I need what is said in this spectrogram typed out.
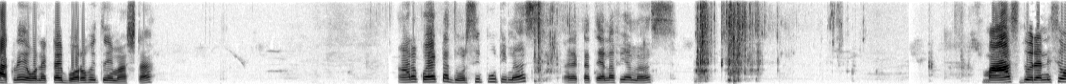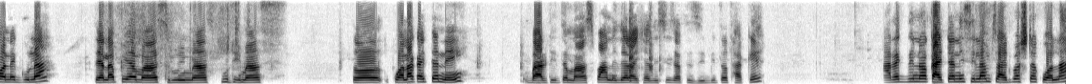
থাকলে অনেকটাই বড় হইতো এই মাছটা। আরও কয়েকটা ধরছি পুঁটি মাছ আর একটা তেলাপিয়া মাছ। মাছ ধরে নিছে অনেকগুলা। তেলাপিয়া মাছ, রুই মাছ, পুঁটি মাছ। তো কলা কাইটটা নেই। বালতিতে মাছ পানি দিয়ে রাখা দিছি যাতে জীবিত থাকে। আরেকদিনও কাইটা নিছিলাম, চার পাঁচটা কলা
